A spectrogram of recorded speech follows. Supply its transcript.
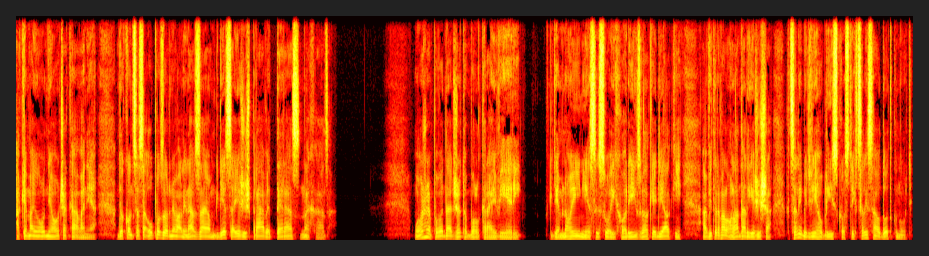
aké majú od neho očakávania. Dokonca sa upozorňovali navzájom, kde sa Ježiš práve teraz nachádza. Môžeme povedať, že to bol kraj viery, kde mnohí niesli svojich chorých z veľkej diálky a vytrvalo hľadali Ježiša. Chceli byť v jeho blízkosti, chceli sa ho dotknúť.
